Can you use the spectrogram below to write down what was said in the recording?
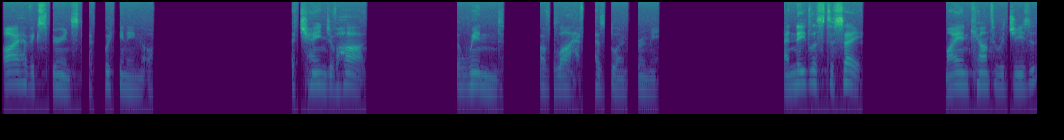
I have experienced a quickening of a change of heart. The wind of life has blown through me. And needless to say, my encounter with Jesus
